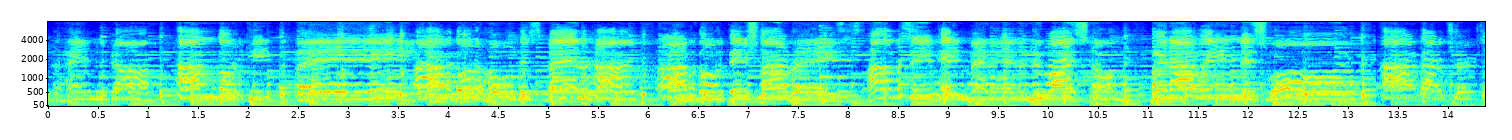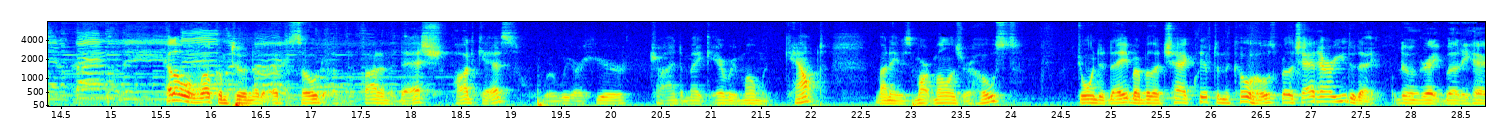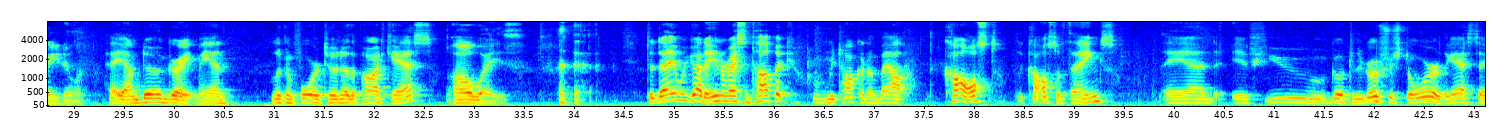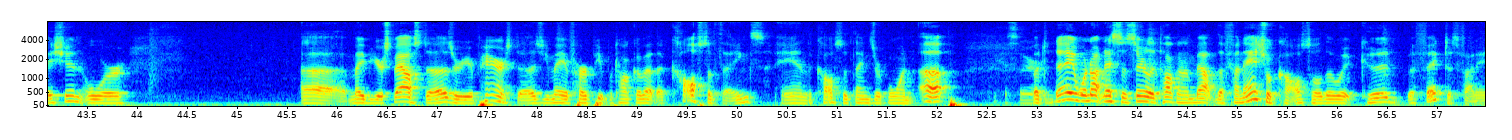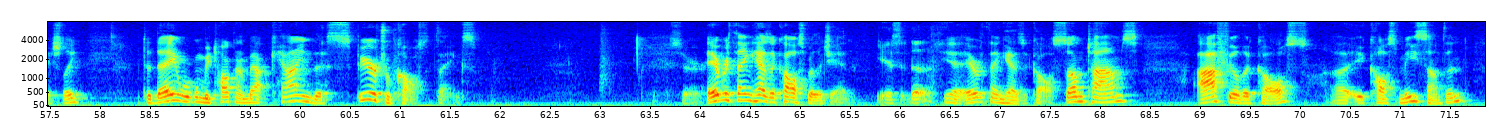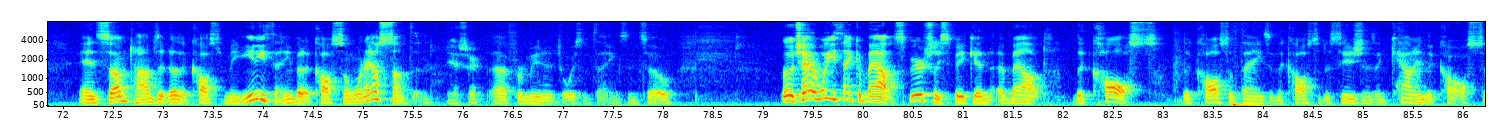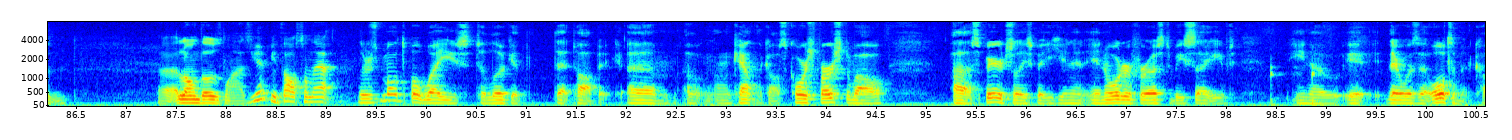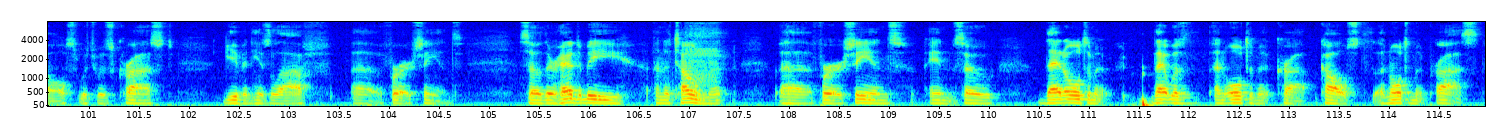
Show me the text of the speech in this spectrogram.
in the hand of God. I'm gonna keep the faith. I'm gonna hold this banner high. I'm gonna finish my race. I'll receive hidden manna and a new white stone when I win this war. Hello and welcome to another episode of Defining the Dash podcast, where we are here trying to make every moment count. My name is Mark Mullins, your host, joined today by Brother Chad Clifton, the co-host. Brother Chad, how are you today? I'm doing great, buddy. How are you doing? Hey, I'm doing great, man. Looking forward to another podcast. Always. Today we got an interesting topic. We're going to be talking about cost, the cost of things. And if you go to the grocery store or the gas station or uh, maybe your spouse does or your parents does, you may have heard people talk about the cost of things, and the cost of things are going up. Yes. But today we're not necessarily talking about the financial cost, although it could affect us financially. Today we're going to be talking about counting the spiritual cost of things. yes, sir. Everything has a cost, Brother Chad. Yes, it does. Yeah, everything has a cost. Sometimes I feel the cost. Uh, it costs me something, and sometimes it doesn't cost me anything, but it costs someone else something Yes, sir. uh, for me to enjoy some things. And so, Brother Chad, what do you think about, spiritually speaking, about the costs, the cost of things, and the cost of decisions, and counting the costs, and uh, along those lines? Do you have any thoughts on that? There's multiple ways to look at that topic um, on counting the cost. Of course, first of all, uh, spiritually speaking, in, in order for us to be saved, you know, it, there was an ultimate cost, which was Christ giving His life uh, for our sins. So there had to be an atonement uh, for our sins, and so that ultimate that was an ultimate cost, an ultimate price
